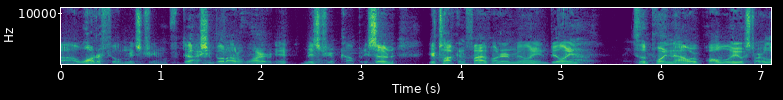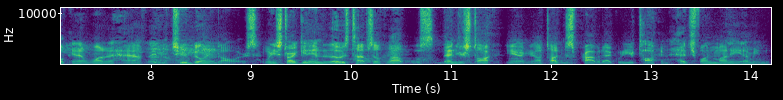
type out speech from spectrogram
uh, Waterfield Midstream to actually build out a water midstream company. So you're talking 500 million billion to the point now where probably we'll start looking at one and a half, maybe two billion dollars. When you start getting into those types of levels, then you're talking, you know, you're not talking just private equity, you're talking hedge fund money. I mean,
